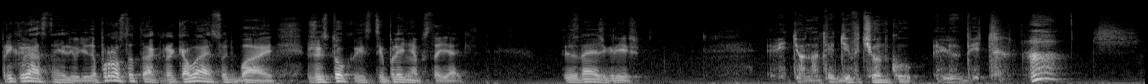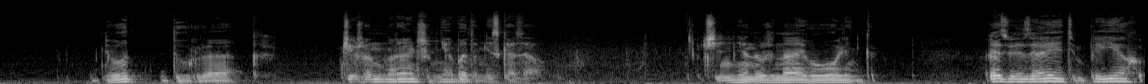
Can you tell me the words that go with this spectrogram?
прекрасные люди. Да просто так, роковая судьба и жестокое исцепление обстоятельств. Ты знаешь, Гриш, ведь он эту девчонку любит. Вот дурак. Чего же он раньше мне об этом не сказал? Очень мне нужна его Оленька. Разве я за этим приехал?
